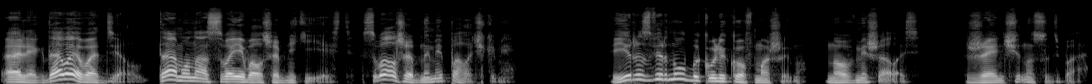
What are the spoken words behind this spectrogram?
«Олег, давай в отдел. Там у нас свои волшебники есть, с волшебными палочками». И развернул бы Куликов машину. Но вмешалась. Женщина-судьба.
